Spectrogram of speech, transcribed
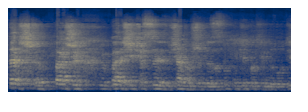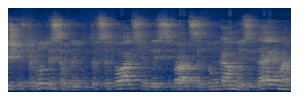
Теж е, перших, перші часи, звичайно, що для заступників потрібно було трішки втягнутися, вникнути в ситуацію, десь зібратися з думками, з ідеями.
